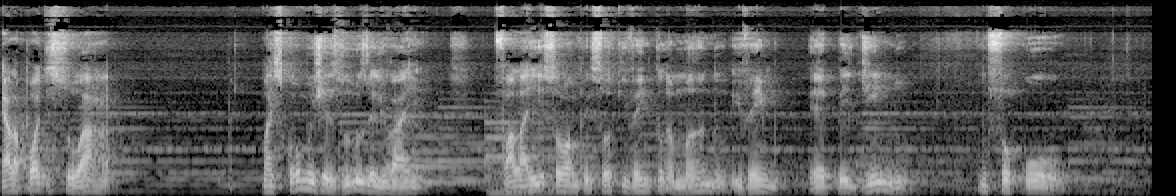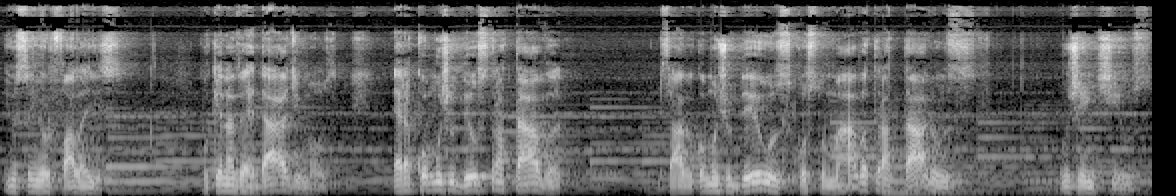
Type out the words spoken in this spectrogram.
ela pode soar, mas como Jesus ele vai falar isso a uma pessoa que vem clamando e vem é, pedindo um socorro, e o Senhor fala isso, porque na verdade, irmãos, era como os judeus tratavam, sabe? Como os judeus costumavam tratar os, os gentios,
